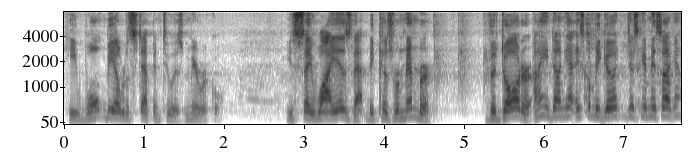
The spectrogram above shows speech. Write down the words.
he won't be able to step into his miracle. You say, why is that? Because remember, the daughter, I ain't done yet. It's going to be good. Just give me a second.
